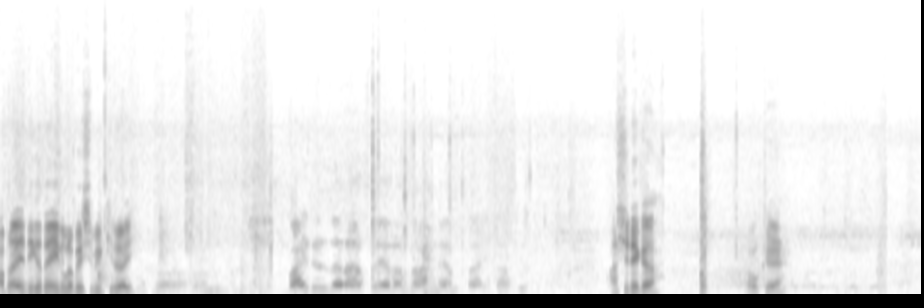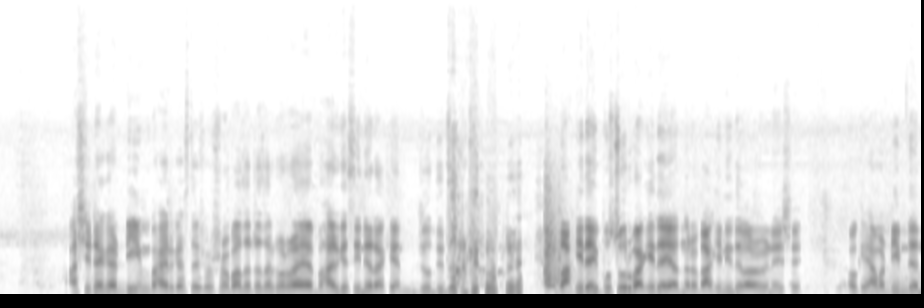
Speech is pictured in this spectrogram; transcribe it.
আপনার এইদিকে তো এগুলো বেশি বিক্রি হয়। আশি টাকা? ওকে আশি টাকার ডিম ভাইয়ের কাছ থেকে সবসময় বাজার টাজার করা হয় ভাইয়ের কাছে কিনে রাখেন যদি দরকার পড়ে বাকি দেয় প্রচুর বাকি দেয় আপনারা বাকি নিতে পারবেন এসে। ওকে আমার ডিম দেন।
